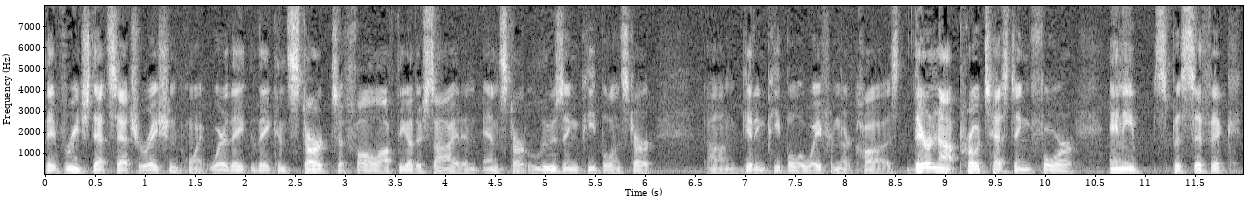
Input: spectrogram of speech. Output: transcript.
they've reached that saturation point where they, they can start to fall off the other side and, and start losing people and start um, getting people away from their cause. They're not protesting for any specific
